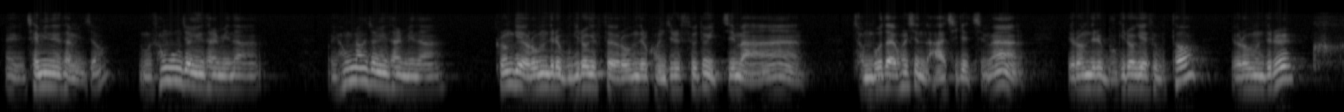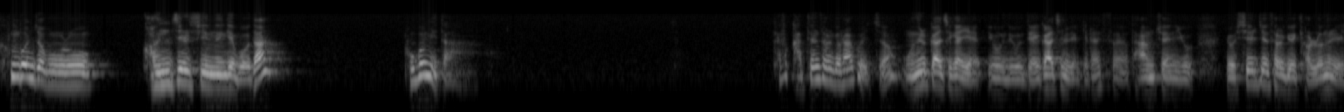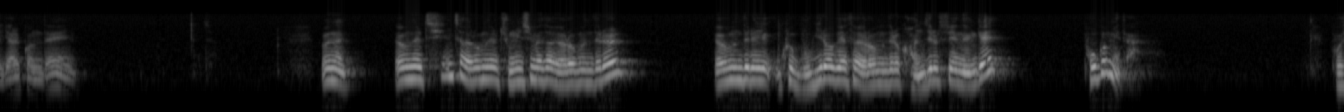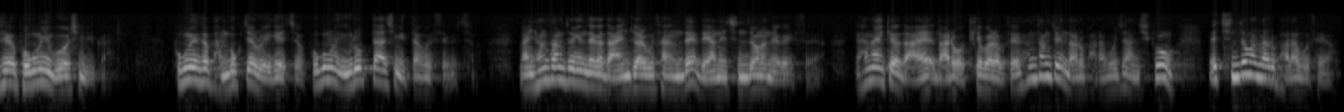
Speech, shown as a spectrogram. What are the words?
예, 재미있는 삶이죠. 뭐 성공적인 삶이나 뭐 혁명적인 삶이나 그런 게 여러분들의 무기력에서 여러분들을 건질 수도 있지만 전보다 훨씬 나아지겠지만 여러분들의 무기력에서부터 여러분들을 근본적으로 건질 수 있는 게 뭐다? 복음이다. 계속 같은 설교를 하고 있죠. 오늘까지가 예, 요, 요 네 가지를 얘기를 했어요. 다음 주에는 요, 요 시리즈 설교의 결론을 얘기할 건데, 그러면 여러분들 진짜 여러분들 중심에서 여러분들을 여러분들이 그 무기력에서 여러분들을 건질 수 있는 게 복음이다. 보세요. 복음이 무엇입니까? 복음에서 반복적으로 얘기했죠. 복음은 의롭다 하심이 있다고 했어요. 그렇죠? 난 현상적인 내가 나인 줄 알고 사는데 내 안에 진정한 내가 있어요. 하나님께서 나의, 나를 어떻게 바라보세요? 현상적인 나로 바라보지 않으시고 내 진정한 나로 바라보세요.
